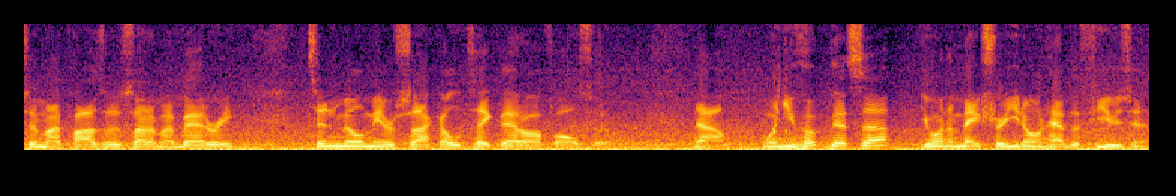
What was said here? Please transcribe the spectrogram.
to my positive side of my battery. 10 millimeter socket will take that off also. Now, when you hook this up, you want to make sure you don't have the fuse in.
